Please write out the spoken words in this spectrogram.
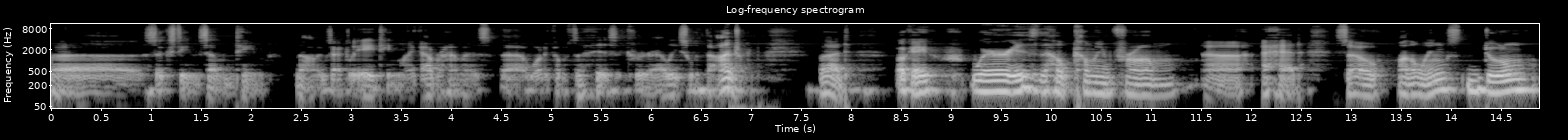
uh, 16, 17. Not exactly 18 like Abraham is uh, when it comes to his career, at least with the Eintracht. But, okay, where is the help coming from uh, ahead? So on the wings, I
